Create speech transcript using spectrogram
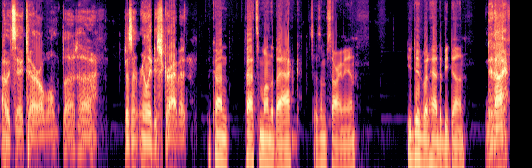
I would say terrible, but uh, doesn't really describe it. Lucan pats him on the back, says, I'm sorry, man. You did what had to be done. Did I?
